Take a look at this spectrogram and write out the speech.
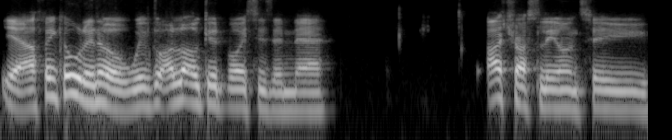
yeah, I think all in all, we've got a lot of good voices in there. I trust Leon to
